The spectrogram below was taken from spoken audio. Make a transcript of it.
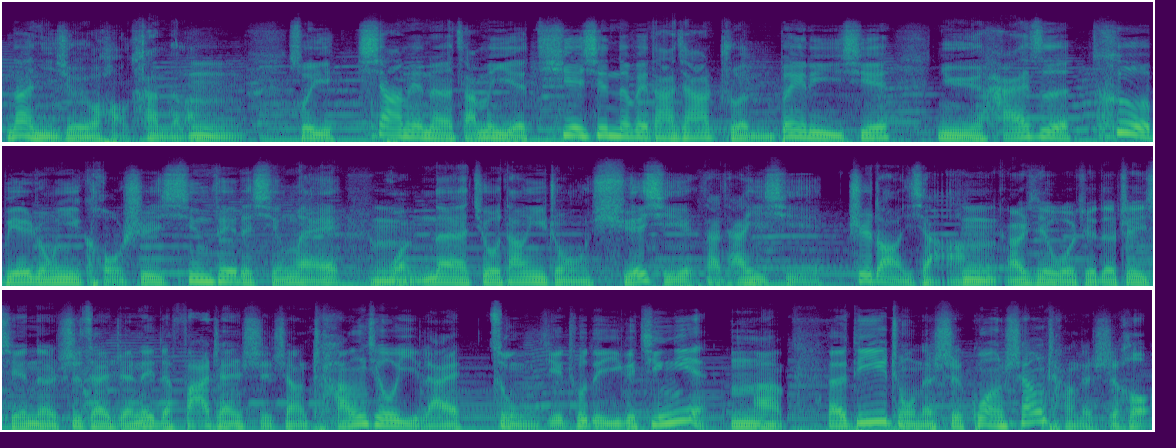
那你就有好看的了。嗯，所以下面呢，咱们也贴心的为大家准备了一些女孩子特别容易口是心非的行为，我们呢就当一种学习，大家一起知道一下啊。嗯，而且我觉得这些呢是在人类的发展史上长久以来总结出的一个经验啊。呃，第一种呢是逛商场的时候，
